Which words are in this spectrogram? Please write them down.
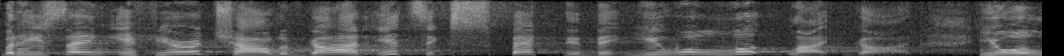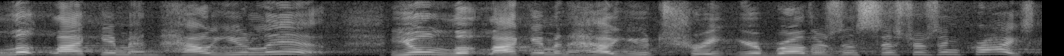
but he's saying if you're a child of God, it's expected that you will look like God. You will look like Him in how you live. You'll look like Him in how you treat your brothers and sisters in Christ.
